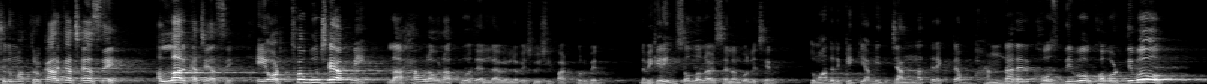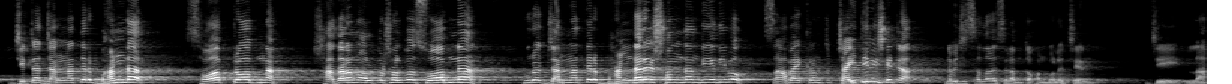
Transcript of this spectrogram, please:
শুধুমাত্র কার কাছে আছে? আল্লাহর কাছে আছে। এই অর্থ বুঝে আপনি লা হাওলা বেশি বেশি পাঠ করবেন। নবী করিম আলাইহি সাল্লাম বলেছেন, তোমাদেরকে কি আমি জান্নাতের একটা ভান্ডারের খোঁজ দিব, খবর দিব? যেটা জান্নাতের ভান্ডার সওয়াব টওয়াব না, সাধারণ অল্প স্বল্প সওয়াব না পুরো জান্নাতের ভান্ডারের সন্ধান দিয়ে দিব। সাহাবা একরাম তো চাইতেনই সেটা। নবীজি আলাইহি সাল্লাম তখন বলেছেন যে, লা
